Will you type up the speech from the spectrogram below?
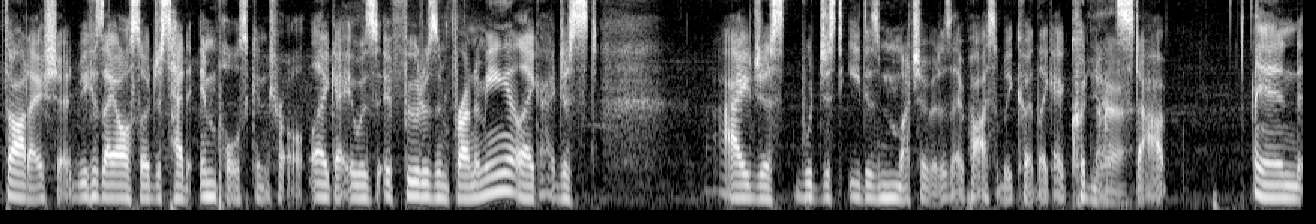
thought I should because I also just had impulse control. Like it was if food was in front of me, like I just I just would just eat as much of it as I possibly could. Like I could not stop. And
